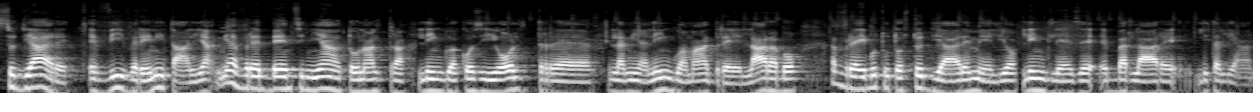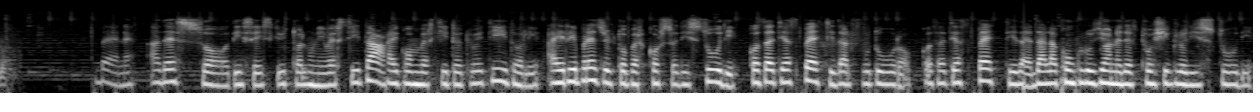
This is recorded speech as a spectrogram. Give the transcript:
Studiare e vivere in Italia mi avrebbe insegnato un'altra lingua così oltre la mia lingua madre l'arabo avrei potuto studiare meglio l'inglese e parlare l'italiano. Bene, adesso ti sei iscritto all'università, hai convertito i tuoi titoli, hai ripreso il tuo percorso di studi. Cosa ti aspetti dal futuro? Cosa ti aspetti da- dalla conclusione del tuo ciclo di studi?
